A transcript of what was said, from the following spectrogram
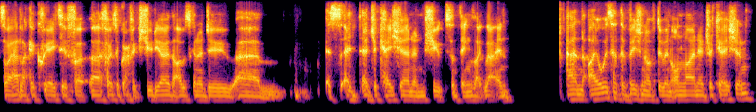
So I had like a creative uh, photographic studio that I was going to do um, ed- education and shoots and things like that in. And I always had the vision of doing online education.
